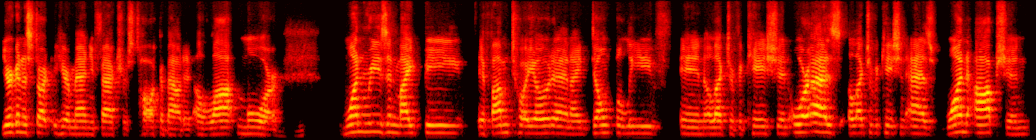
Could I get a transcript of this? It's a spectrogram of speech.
you're going to start to hear manufacturers talk about it a lot more mm-hmm. One reason might be if i'm toyota and i don't believe in electrification or as electrification as one option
